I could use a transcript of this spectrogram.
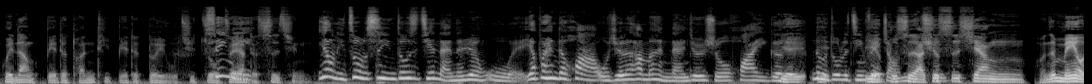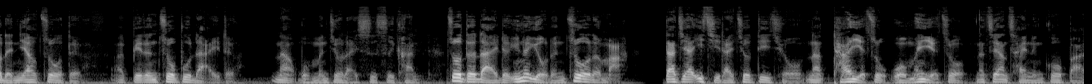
会让别的团体、别的队伍去做这样的事情。要你做的事情都是艰难的任务，哎，要不然的话，我觉得他们很难。就是说花一个那么多的经费，也不是啊，就是像反正没有人要做的啊，别人做不来的，那我们就来试试看。做得来的，因为有人做了嘛，大家一起来救地球，那他也做，我们也做，那这样才能够把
